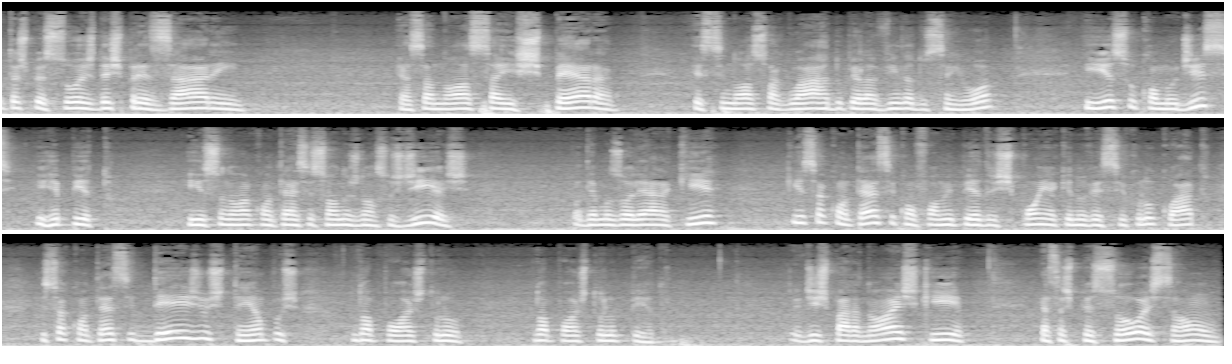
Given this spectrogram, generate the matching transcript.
muitas pessoas desprezarem essa nossa espera, esse nosso aguardo pela vinda do Senhor. E isso, como eu disse e repito, isso não acontece só nos nossos dias, podemos olhar aqui que isso acontece, conforme Pedro expõe aqui no versículo 4, isso acontece desde os tempos do apóstolo, do apóstolo Pedro. Ele diz para nós que essas pessoas são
